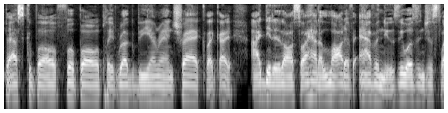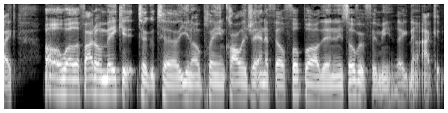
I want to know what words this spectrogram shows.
basketball, football, played rugby, I ran track. Like I I did it all. So I had a lot of avenues. It wasn't just like, oh well, if I don't make it to to you know play in college or NFL football, then it's over for me. Like no, I could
